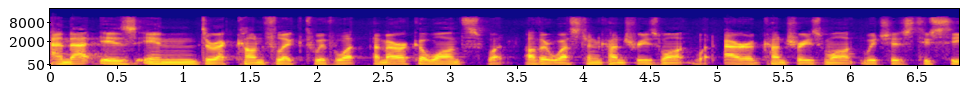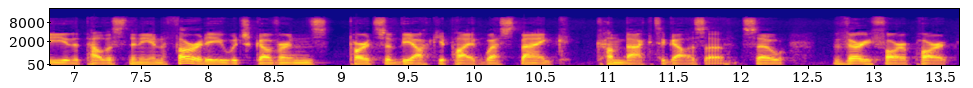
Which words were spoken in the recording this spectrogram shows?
And that is in direct conflict with what America wants, what other Western countries want, what Arab countries want, which is to see the Palestinian Authority, which governs parts of the occupied West Bank, come back to Gaza. So very far apart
